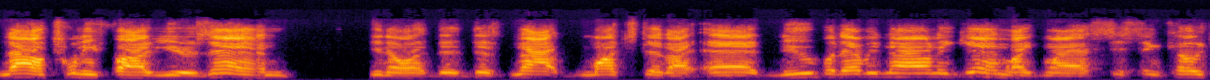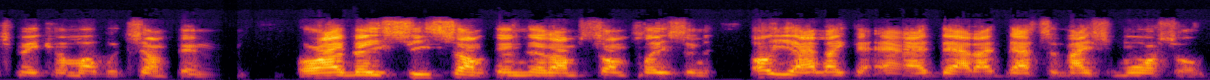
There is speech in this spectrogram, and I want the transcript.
now, 25 years in, you know, there's not much that I add new, but every now and again, like my assistant coach may come up with something, or I may see something that I'm someplace and, oh, yeah, I'd like to add that. I, that's a nice morsel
